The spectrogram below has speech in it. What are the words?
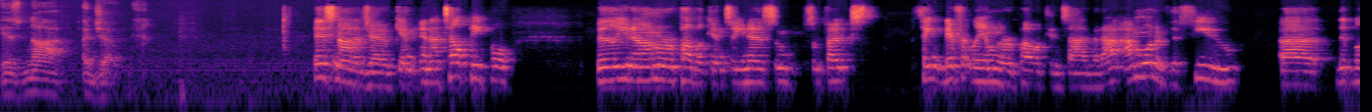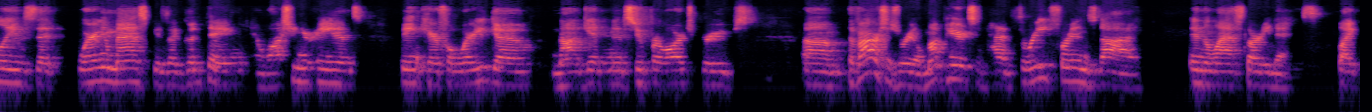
is not a joke. It's not a joke. And, and I tell people, Bill, you know, I'm a Republican, so you know some some folks think differently on the Republican side, but I, I'm one of the few uh, that believes that wearing a mask is a good thing and washing your hands, being careful where you go, not getting in super large groups. Um, the virus is real. My parents have had three friends die in the last 30 days, like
